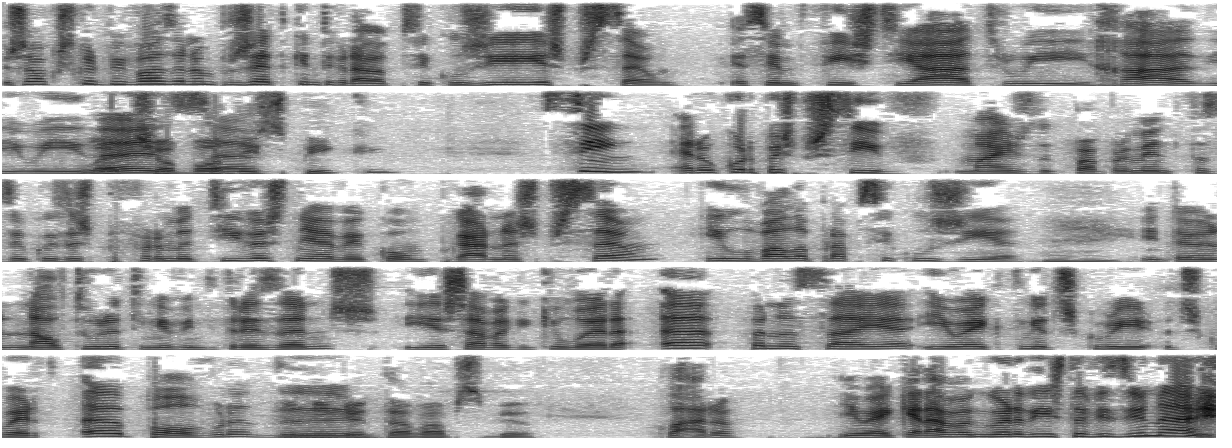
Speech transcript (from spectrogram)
Jogos de Corpo e Voz era um projeto que integrava psicologia e expressão. Eu sempre fiz teatro e rádio e Let dança. Your Body Speak? Sim, era o corpo expressivo. Mais do que propriamente fazer coisas performativas, tinha a ver com pegar na expressão e levá-la para a psicologia. Uhum. Então, na altura, tinha 23 anos e achava que aquilo era a panaceia e eu é que tinha descoberto a pólvora de... E ninguém estava a perceber. Claro. Eu é que era a vanguardista visionária.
